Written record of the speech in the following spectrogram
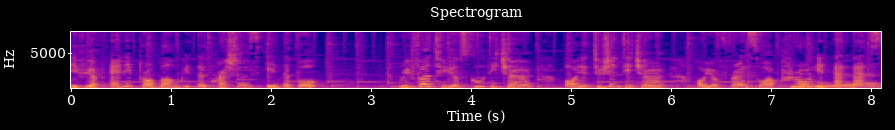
If you have any problem with the questions in the book, refer to your school teacher or your tuition teacher or your friends who are pro in Addmaths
